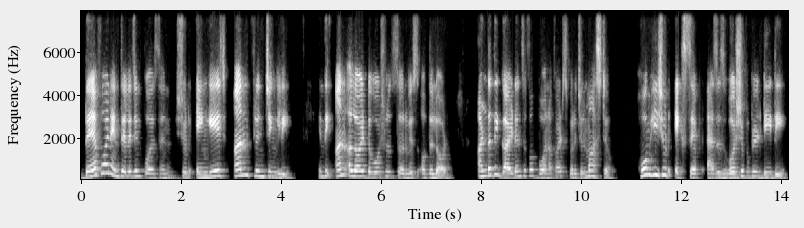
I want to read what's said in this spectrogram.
Therefore, an intelligent person should engage unflinchingly in the unalloyed devotional service of the Lord under the guidance of a bona fide spiritual master, whom he should accept as his worshipable deity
